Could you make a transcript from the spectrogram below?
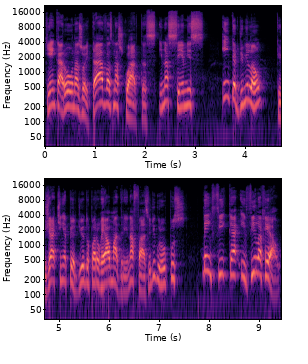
que encarou nas oitavas, nas quartas e nas semis Inter de Milão que já tinha perdido para o Real Madrid na fase de grupos, Benfica e Vila Real.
